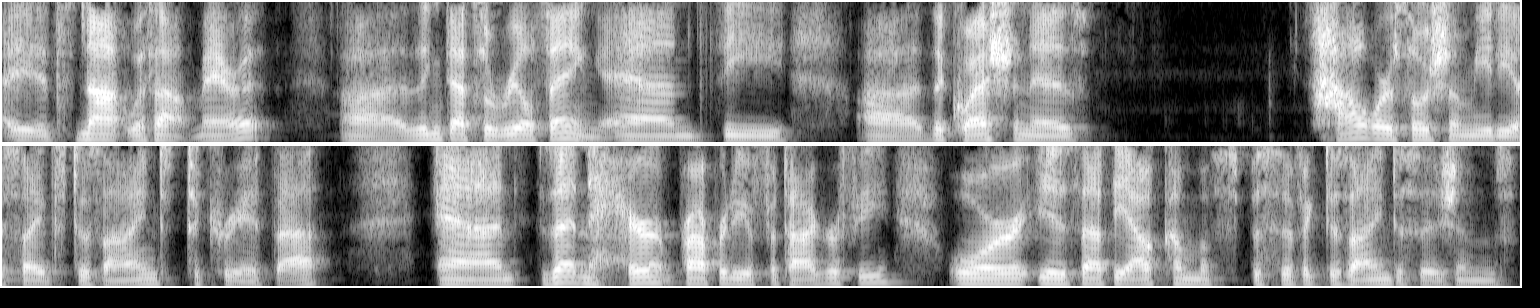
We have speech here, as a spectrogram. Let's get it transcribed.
it's not without merit. Uh, I think that's a real thing. And the uh, the question is, how are social media sites designed to create that? And is that inherent property of photography, or is that the outcome of specific design decisions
